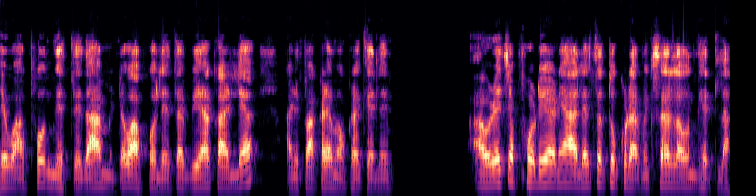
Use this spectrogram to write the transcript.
हे वाफवून घेतले दहा मिनटं वाफवले तर बिया काढल्या आणि पाकळ्या मोकळ्या केल्या. आवळ्याच्या फोडी आणि आल्याचा तुकडा मिक्सर लावून घेतला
